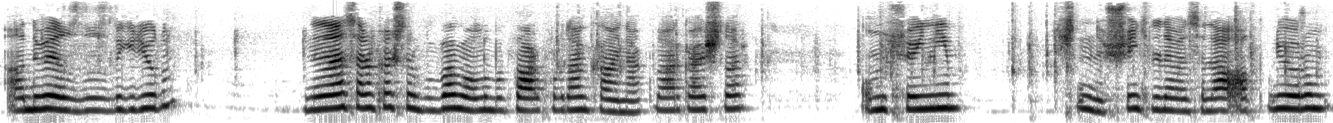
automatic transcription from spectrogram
hadi be hızlı hızlı gidiyordum. Nedense arkadaşlar bu bug oldu. Bu parkurdan kaynaklı arkadaşlar. Onu söyleyeyim. Şimdi şu şekilde mesela atlıyorum.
